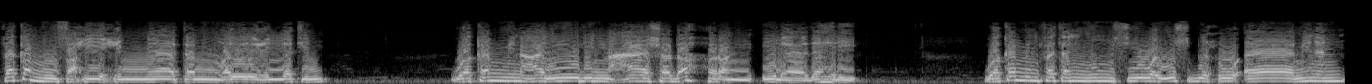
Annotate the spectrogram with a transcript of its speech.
فكم من صحيح مات من غير علة؟ وكم من عليل عاش دهرا إلى دهر؟ وكم من فتى يمسي ويصبح آمنا؟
